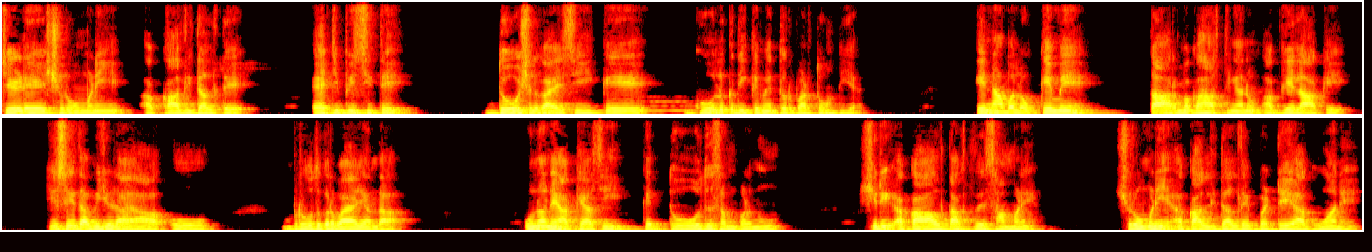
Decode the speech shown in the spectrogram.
ਜਿਹੜੇ ਸ਼੍ਰੋਮਣੀ ਅਕਾਲੀ ਦਲ ਤੇ ਐਜੀਪੀਸੀ ਤੇ ਦੋਸ਼ ਲਗਾਏ ਸੀ ਕਿ ਗੋਲਕ ਦੀ ਕਿਵੇਂ ਦੁਰਵਰਤੋਂ ਹੁੰਦੀ ਹੈ, ਇਹਨਾਂ ਵੱਲੋਂ ਕਿਵੇਂ ਧਾਰਮਿਕ ਹਸਤੀਆਂ ਨੂੰ ਅੱਗੇ ਲਾ ਕੇ ਕਿਸੇ ਦਾ ਵੀ ਜਿਹੜਾ ਆ, ਉਹ ਵਿਰੋਧ ਕਰਵਾਇਆ ਜਾਂਦਾ। ਉਹਨਾਂ ਨੇ ਆਖਿਆ ਸੀ ਕਿ 2 ਦਸੰਬਰ ਨੂੰ ਸ਼੍ਰੀ ਅਕਾਲ ਤਖਤ ਦੇ ਸਾਹਮਣੇ ਸ਼੍ਰੋਮਣੀ ਅਕਾਲੀ ਦਲ ਦੇ ਵੱਡੇ ਆਗੂਆਂ ਨੇ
